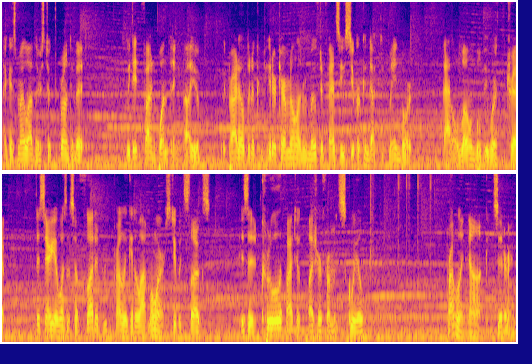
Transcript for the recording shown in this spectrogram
I guess my leathers took the brunt of it. We did find one thing of value. We pried open a computer terminal and removed a fancy superconductive mainboard. That alone will be worth the trip. If this area wasn't so flooded, we'd probably get a lot more. Stupid slugs. Is it cruel if I took pleasure from its squeal? Probably not, considering.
